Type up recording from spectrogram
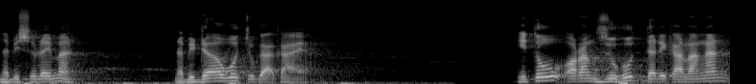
Nabi Sulaiman. Nabi Dawud juga kaya. Itu orang zuhud dari kalangan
